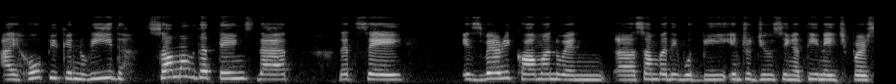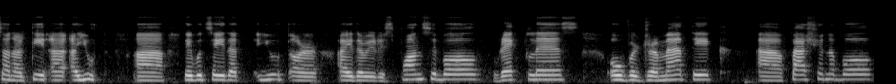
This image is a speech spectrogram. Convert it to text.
I hope you can read some of the things that, let's say, is very common when uh, somebody would be introducing a teenage person or teen, uh, a youth. Uh, they would say that youth are either irresponsible, reckless, over dramatic, uh, fashionable.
